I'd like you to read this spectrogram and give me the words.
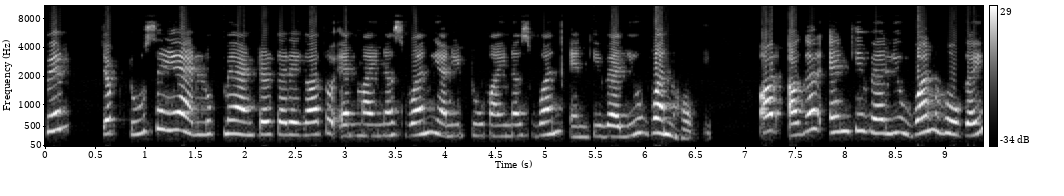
फिर जब टू से ये लूप में एंटर करेगा तो n माइनस वन यानी टू माइनस वन एन की वैल्यू वन होगी। और अगर n की वैल्यू वन हो गई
